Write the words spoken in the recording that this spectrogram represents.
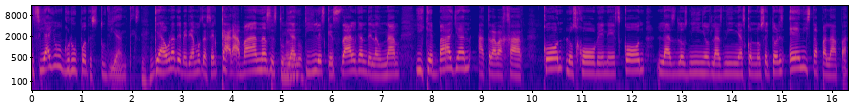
si hay un grupo de estudiantes que ahora deberíamos de hacer caravanas estudiantiles que salgan de la UNAM y que vayan a trabajar con los jóvenes, con las, los niños, las niñas, con los sectores en Iztapalapa,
